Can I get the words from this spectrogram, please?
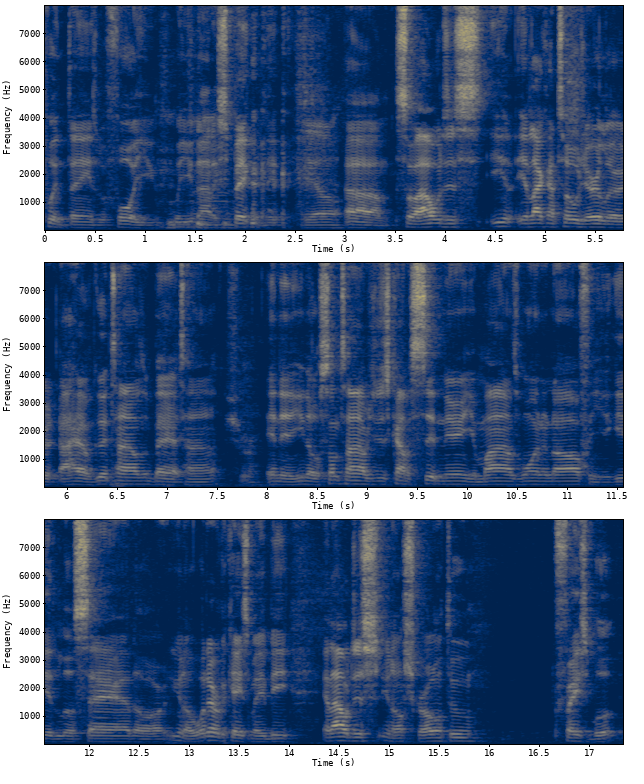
putting things before you when you're not expecting it. Yeah. Um, so I would just, you know, like I told you earlier, I have good times and bad times. Sure. And then you know sometimes you're just kind of sitting there and your mind's wandering off and you get a little sad or you know whatever the case may be. And I would just you know scrolling through Facebook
